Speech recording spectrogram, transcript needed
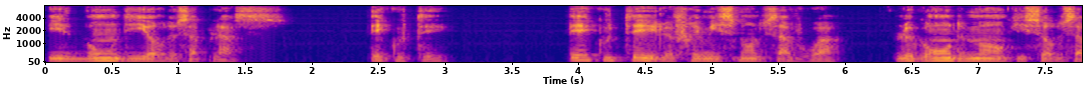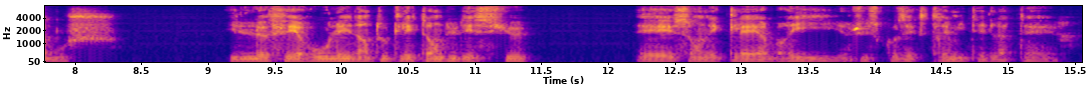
il bondit hors de sa place. Écoutez, écoutez le frémissement de sa voix, le grondement qui sort de sa bouche. Il le fait rouler dans toute l'étendue des cieux, et son éclair brille jusqu'aux extrémités de la terre.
